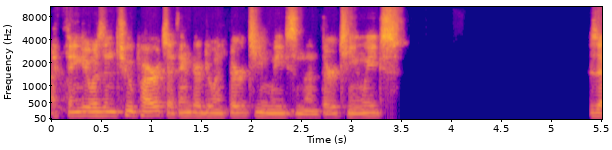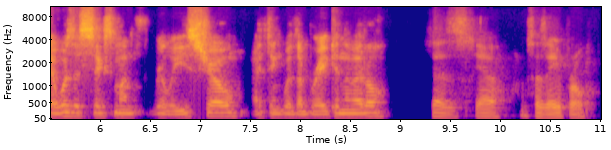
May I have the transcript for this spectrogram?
I think it was in two parts. I think they're doing 13 weeks and then 13 weeks. Because that was a six month release show, I think, with a break in the middle. says yeah, it says April.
